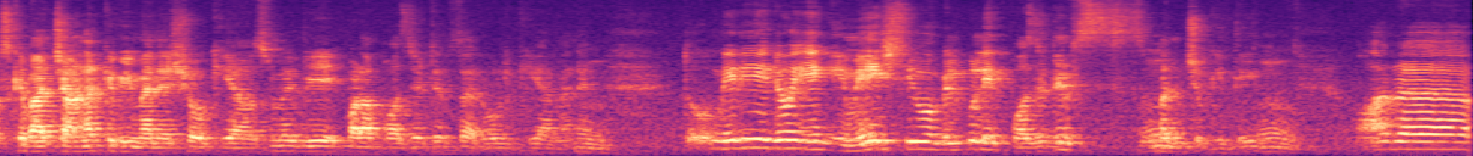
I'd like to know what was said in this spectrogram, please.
उसके बाद चाणक्य भी मैंने शो किया उसमें भी एक बड़ा पॉजिटिव सा रोल किया मैंने। हम्म। तो मेरी जो एक इमेज थी वो बिल्कुल एक पॉजिटिव बन चुकी थी। हम्म। और अ,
